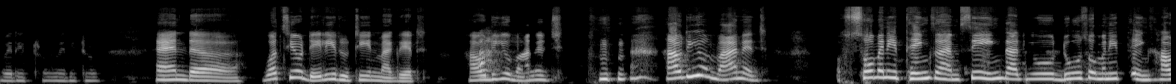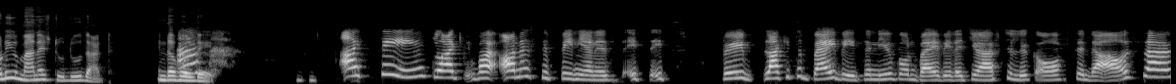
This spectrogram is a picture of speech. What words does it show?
Very true. Very true. And uh, what's your daily routine, Margaret? How do you manage? How do you manage so many things? I'm seeing that you do so many things. How do you manage to do that in the whole Um, day? I think, like my honest opinion is, it's it's very like it's a baby, it's a newborn baby that you have to look after now. So,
